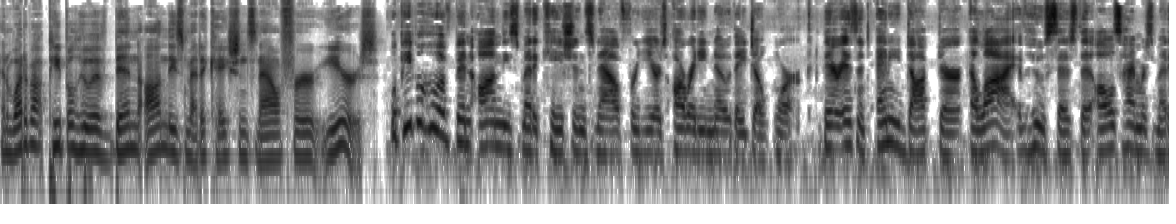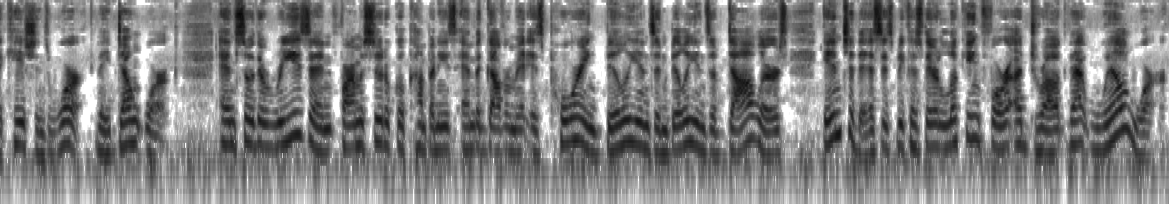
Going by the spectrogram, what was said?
And what about people who have been on these medications now for years? Well, people who have been on these medications now for years already know they don't work. There isn't any doctor alive who says says that Alzheimer's medications work. They don't work. And so the reason pharmaceutical companies and the government is pouring billions and billions of dollars into this is because they're looking for a drug that will work.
